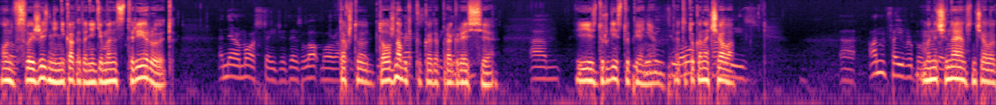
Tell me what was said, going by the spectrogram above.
он в своей жизни никак это не демонстрирует. Так что должна быть какая-то прогрессия. Um, И есть другие ступени. Это только начало. Uh, Мы начинаем сначала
